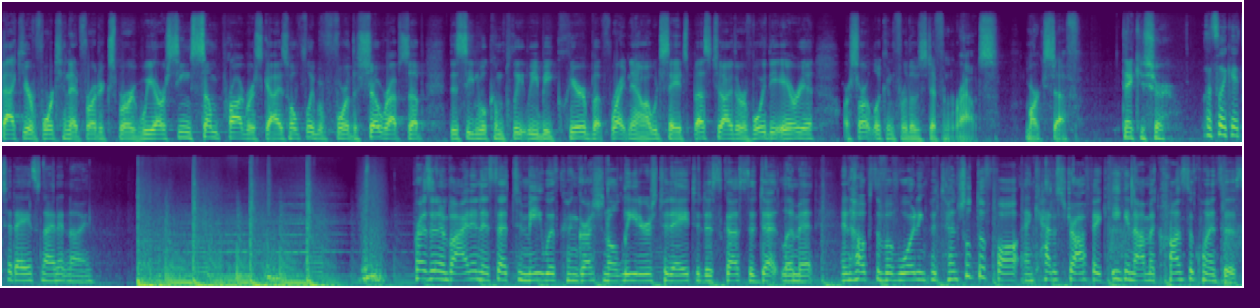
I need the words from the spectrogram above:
Back here at 410 at Fredericksburg, we are seeing some progress, guys. Hopefully before the show wraps up, the scene will completely be clear. But right now, I would say it's best to either avoid the area or start looking for those different routes. Mark Steph. Thank you, sir. Let's look at today's 9 at 9. President Biden is set to meet with congressional leaders today to discuss the debt limit in hopes of avoiding potential default and catastrophic economic consequences.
